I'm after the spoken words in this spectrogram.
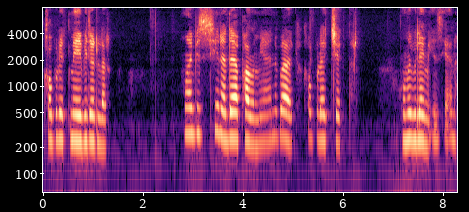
kabul etmeyebilirler. Ama biz yine de yapalım yani. Belki kabul edecekler. Onu bilemeyiz yani.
